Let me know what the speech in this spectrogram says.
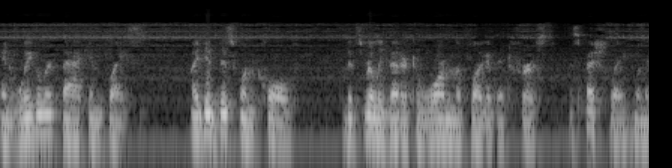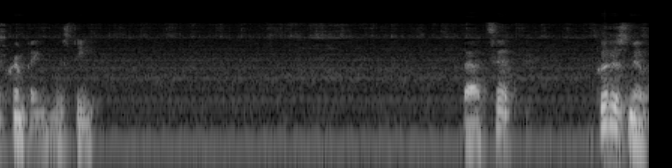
and wiggle it back in place. I did this one cold, but it's really better to warm the plug a bit first, especially when the crimping is deep. That's it. Good as new.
